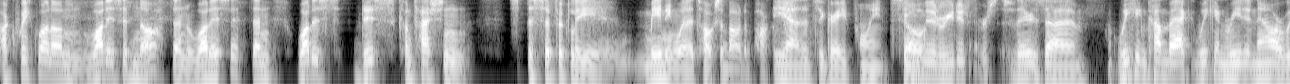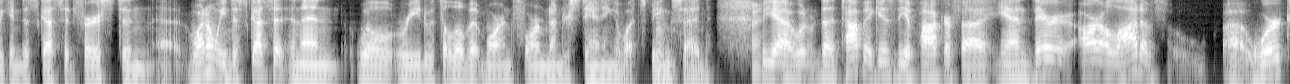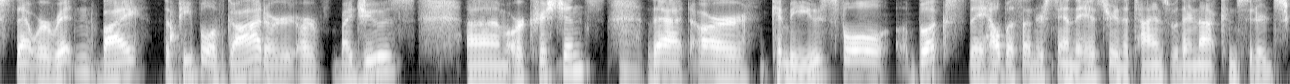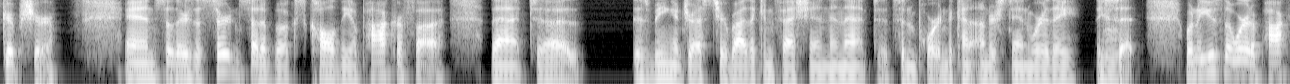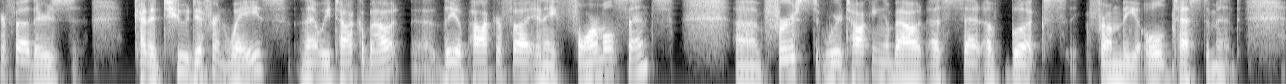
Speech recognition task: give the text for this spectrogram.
a quick one on what is it not, and what is it, and what is this confession specifically meaning when it talks about apocrypha. Yeah, that's a great point. So, you So want me to read it first? there's uh we can come back we can read it now or we can discuss it first and uh, why don't we discuss it and then we'll read with a little bit more informed understanding of what's being said Fine. but yeah the topic is the apocrypha and there are a lot of uh, works that were written by the people of God or, or by Jews um, or Christians Mm. that are can be useful books. They help us understand the history and the times, but they're not considered scripture. And so there's a certain set of books called the Apocrypha that uh, is being addressed here by the confession, and that it's important to kind of understand where they they Mm. sit. When we use the word Apocrypha, there's kind of two different ways that we talk about uh, the Apocrypha in a formal sense. Uh, first, we're talking about a set of books from the Old Testament.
